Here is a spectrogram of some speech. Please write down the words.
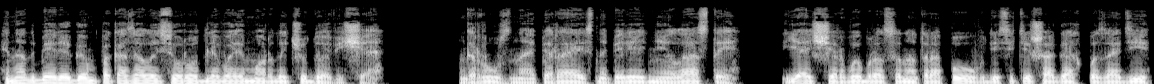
и над берегом показалась уродливая морда чудовища. Грузно опираясь на передние ласты, ящер выбрался на тропу в десяти шагах позади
